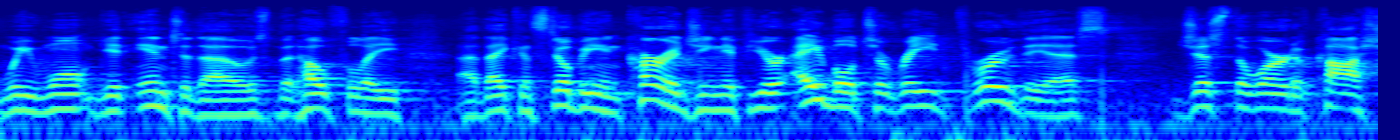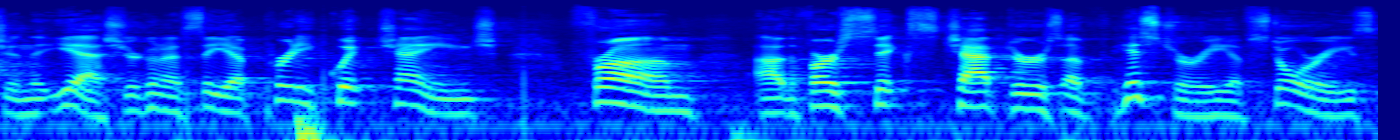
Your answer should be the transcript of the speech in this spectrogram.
we won't get into those, but hopefully uh, they can still be encouraging if you're able to read through this. Just the word of caution that yes, you're going to see a pretty quick change from uh, the first six chapters of history, of stories,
